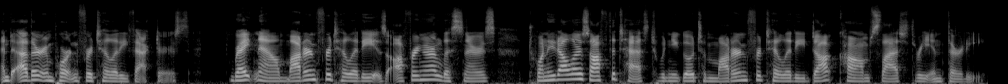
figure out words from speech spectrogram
and other important fertility factors. Right now, Modern Fertility is offering our listeners $20 off the test when you go to modernfertility.com slash 3 in 30.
